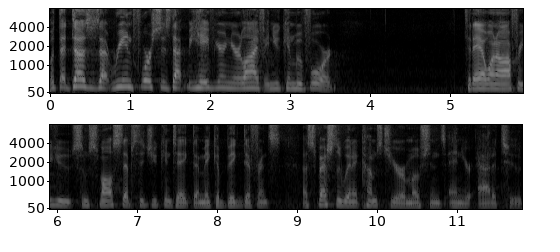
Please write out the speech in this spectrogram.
What that does is that reinforces that behavior in your life and you can move forward. Today, I want to offer you some small steps that you can take that make a big difference, especially when it comes to your emotions and your attitude.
